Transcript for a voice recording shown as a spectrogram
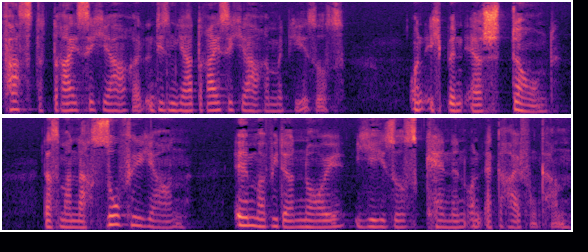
fast 30 Jahre, in diesem Jahr 30 Jahre mit Jesus. Und ich bin erstaunt, dass man nach so vielen Jahren immer wieder neu Jesus kennen und ergreifen kann.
